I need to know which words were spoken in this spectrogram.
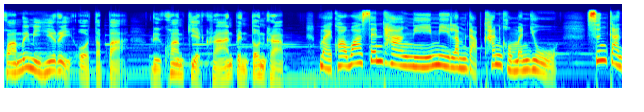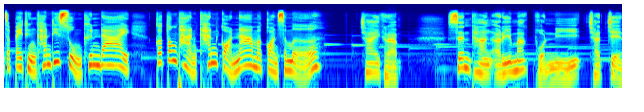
ความไม่มีฮิริโอตตปะ หรือความเกียจคร้านเป็นต้นครับหมายความว่าเส้นทางนี้มีลำดับขั้นของมันอยู่ ซึ่งการจะไปถึงขั้นที่สูงขึ้นได้ ก็ต้องผ่านขั้นก่อนหน้ามาก่อนเสมอ ใช่ครับ เส้นทางอริยมรรคผลนี้ชัดเจน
